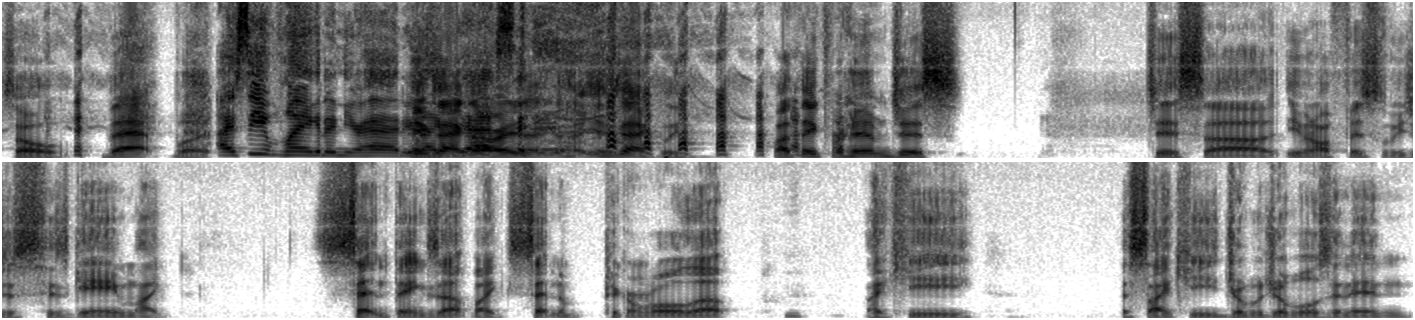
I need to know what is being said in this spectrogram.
so that. But I see you playing it in your head. You're exactly, Like, yes. exactly. but I think for him, just just uh even offensively, just his game, like setting things up, like setting the pick and roll up. Mm. Like he, it's like he dribble dribbles and then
